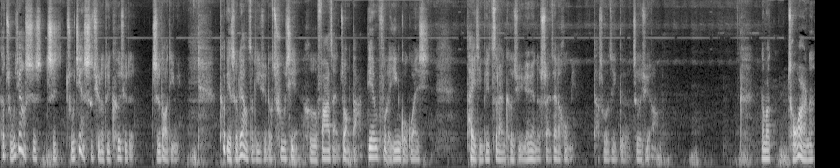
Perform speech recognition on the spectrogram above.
它逐渐失失逐渐失去了对科学的指导地位。特别是量子力学的出现和发展壮大，颠覆了因果关系，它已经被自然科学远远的甩在了后面。他说这个哲学啊。那么，从而呢，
